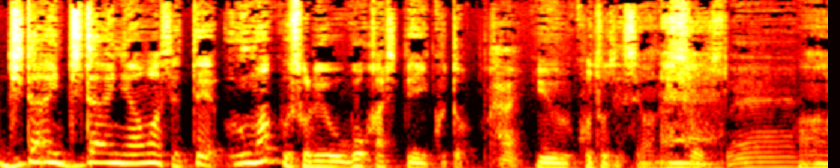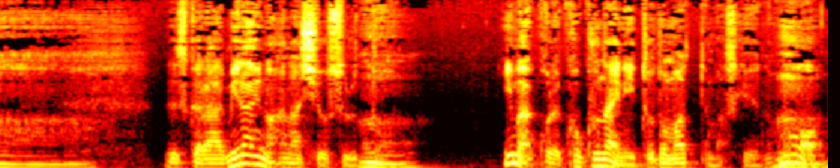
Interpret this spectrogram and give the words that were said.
時代時代に合わせてうまくそれを動かしていくとい。うことですよね。そうですね。ですから未来の話をすると、うん今これ国内にとどまってますけれども、うん、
